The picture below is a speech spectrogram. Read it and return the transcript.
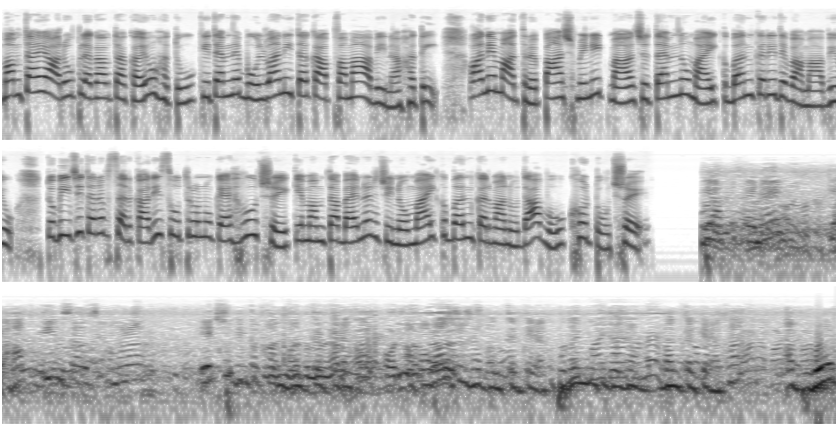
મમતાએ આરોપ લગાવતા કહ્યું હતું કે તેમને બોલવાની તક આપવામાં આવી ન હતી અને માત્ર પાંચ મિનિટમાં જ તેમનું માઇક બંધ કરી દેવામાં આવ્યું. તો બીજી તરફ સરકારી સૂત્રોનું કહેવું છે કે મમતા બેનર્જીનો માઇક બંધ કરવાનો દાવો ખોટો છે. آپ کو کہنا ہے کہ آپ تین سال سے ہمارا ایک سو دن کا کام بند کر کے رکھا اب آواز یوجنا بند کر کے رکھا پردھان بند کر کے رکھا اب روڈ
